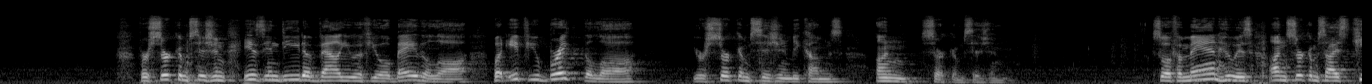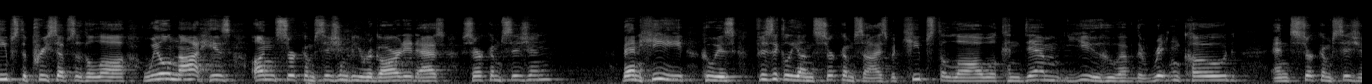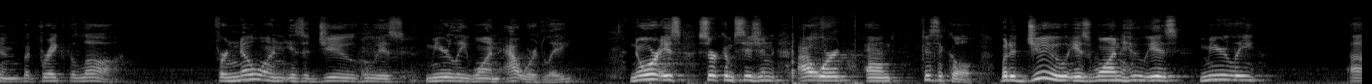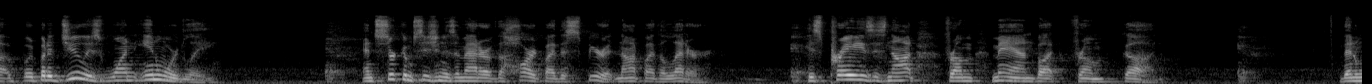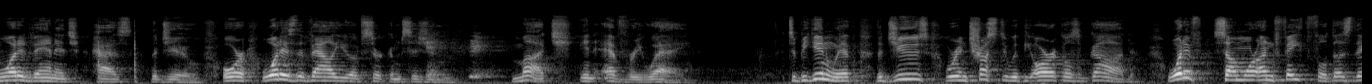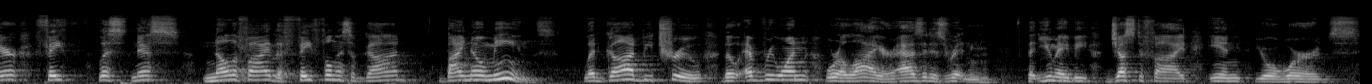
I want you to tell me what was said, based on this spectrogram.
For circumcision is indeed of value if you obey the law, but if you break the law, your circumcision becomes uncircumcision. So if a man who is uncircumcised keeps the precepts of the law, will not his uncircumcision be regarded as circumcision? Then he who is physically uncircumcised but keeps the law will condemn you who have the written code and circumcision but break the law. For no one is a Jew who is merely one outwardly, nor is circumcision outward and physical. But a Jew is one who is merely, uh, but, but a Jew is one inwardly. And circumcision is a matter of the heart by the Spirit, not by the letter. His praise is not from man, but from God. Then what advantage has the Jew? Or what is the value of circumcision? Much in every way. To begin with, the Jews were entrusted with the oracles of God. What if some were unfaithful? Does their faithlessness nullify the faithfulness of God? By no means. Let God be true, though everyone were a liar, as it is written, that you may be justified in your words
